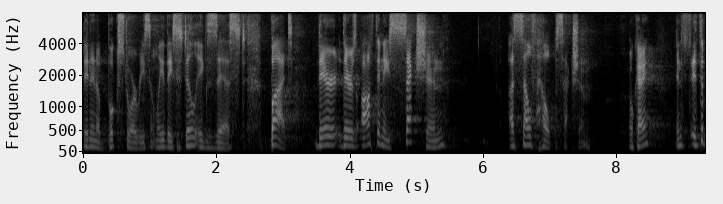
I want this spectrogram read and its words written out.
been in a bookstore recently, they still exist, but there, there's often a section, a self help section, okay? And it's, it's, a,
